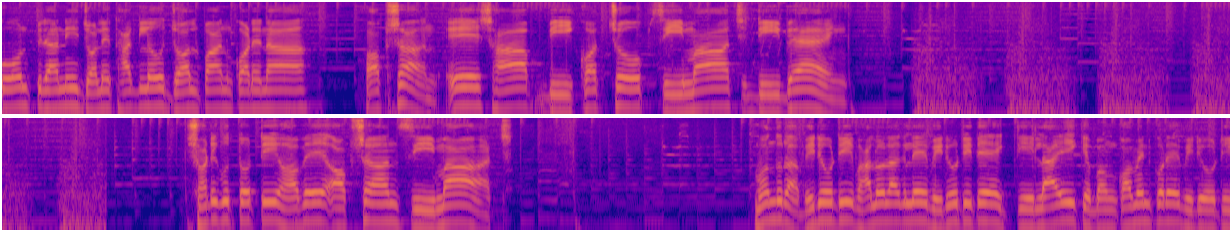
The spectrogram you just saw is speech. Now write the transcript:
কোন প্রাণী জলে থাকলেও জল পান করে না? অপশান এ, সাপ, বি, কচ্ছপ, সি, মাছ, ডি ব্যাং সঠিক উত্তরটি হবে অপশান সি, মাছ। বন্ধুরা, ভিডিওটি ভালো লাগলে ভিডিওটিতে একটি লাইক এবং কমেন্ট করে ভিডিওটি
